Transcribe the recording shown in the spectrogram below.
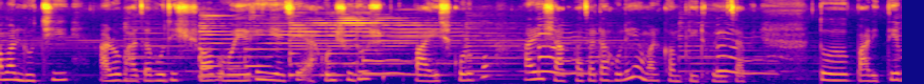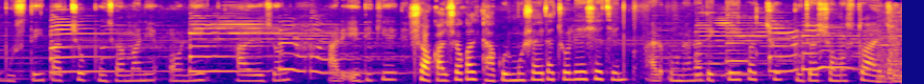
আমার লুচি আরও ভাজাভুজি সব হয়ে গিয়েছে, এখন শুধু পায়েস করব আর এই শাক ভাজাটা হলেই আমার কমপ্লিট হয়ে যাবে। তো বাড়িতে বুঝতেই পারছ, পূজা মানে অনেক আয়োজন। আর এদিকে সকাল সকাল ঠাকুর মশাইরা চলে এসেছেন, আর ওনারা দেখতেই পাচ্ছ পূজার সমস্ত আয়োজন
